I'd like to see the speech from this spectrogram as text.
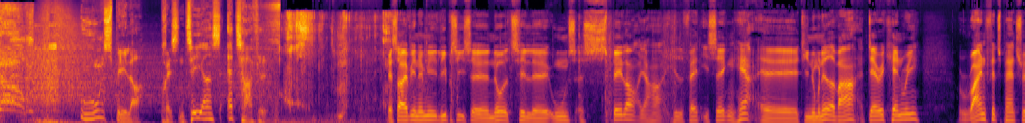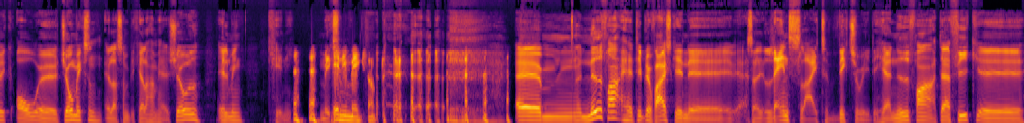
go! Ugen spiller præsenteres af Tafel. Ja, så er vi nemlig lige præcis øh, nået til øh, ugens øh, spiller, og jeg har hivet fat i sækken her. Øh, de nominerede var Derrick Henry, Ryan Fitzpatrick og øh, Joe Mixon, eller som vi kalder ham her i showet, Elming, Kenny Mixon. Kenny Mixon. Øhm, nedefra, det blev faktisk en øh, altså landslide victory, det her. Nedefra, der fik øh,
